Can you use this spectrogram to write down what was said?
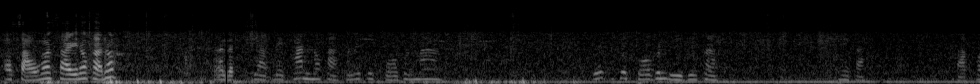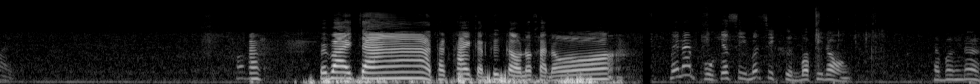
เอาเสามาใส่เนาะค่ะเนาะ อยากได้พันธุ์เนาะค่ะก็เลยไปขอเพิ่นมาเดี๋ยวไปขอเพิ่นอีกดีค่ะ นี่ค่ะปักไว้บายบายจ้า ทักทายกันคือเก่าเนาะค่ะเนาะไม่นั่นผูกจะสีมันสีขืนบ่พี่น้องถ้าเบิ่งเด้อ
